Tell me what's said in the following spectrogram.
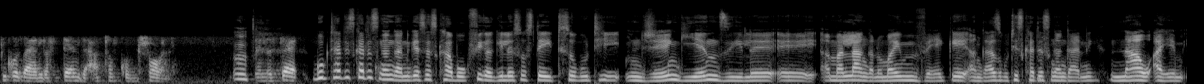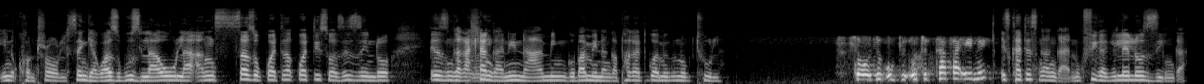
Because I understand the art of control. You understand? kukuthatha isikhathi esingangani ke sesikhabo ukufika kileso state sokuthi nje ngiyenzile eh, amalanga noma imveke angazi ukuthi isikhathi esingangani now i am in control sengiyakwazi ukuzilawula angisazokwatiswa zizinto ezingakahlangani nami ngoba mina ngaphakathi kwami kunokuthula So uthi uthi uthi kuthatha ini? isikhathi esingangani ukufika kilelo zinga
